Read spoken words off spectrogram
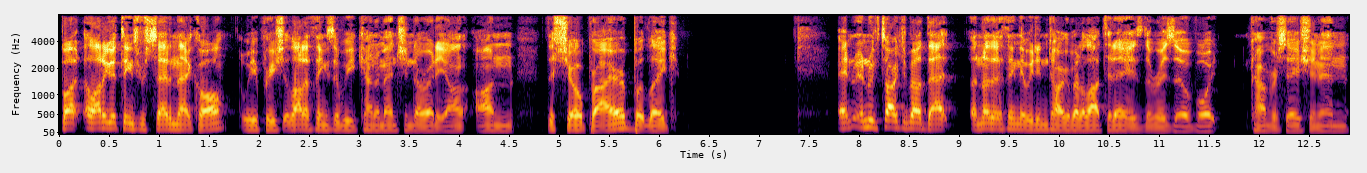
But a lot of good things were said in that call. We appreciate a lot of things that we kind of mentioned already on, on the show prior, but like and and we've talked about that. Another thing that we didn't talk about a lot today is the Rizzo Voit conversation, and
